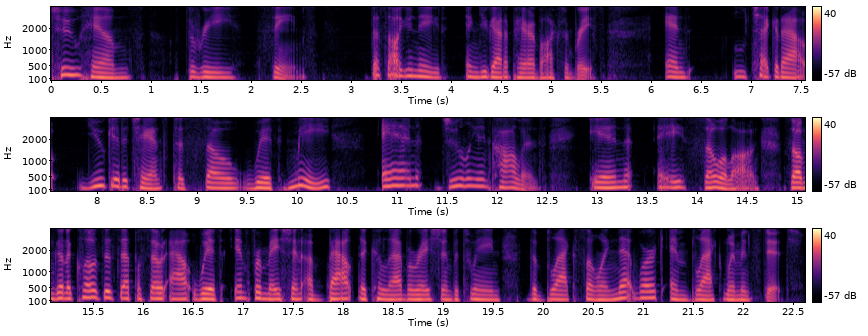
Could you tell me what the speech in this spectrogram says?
two hems, three seams. That's all you need, and you got a pair of boxer briefs. And check it out. You get a chance to sew with me and Julian Collins in a sew along. So I'm going to close this episode out with information about the collaboration between the Black Sewing Network and Black Women Stitch.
